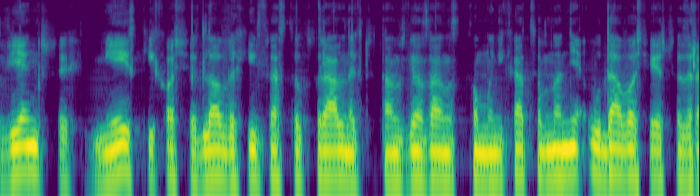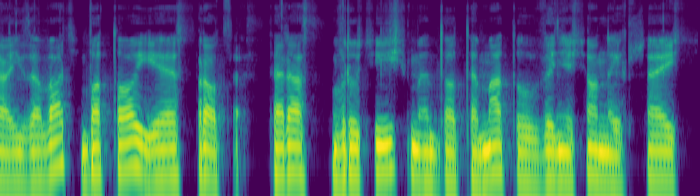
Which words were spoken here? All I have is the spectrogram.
większych, miejskich, osiedlowych, infrastrukturalnych, czy tam związanych z komunikacją, no nie udało się jeszcze zrealizować, bo to jest proces. Teraz wróciliśmy do tematów wyniesionych przejść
